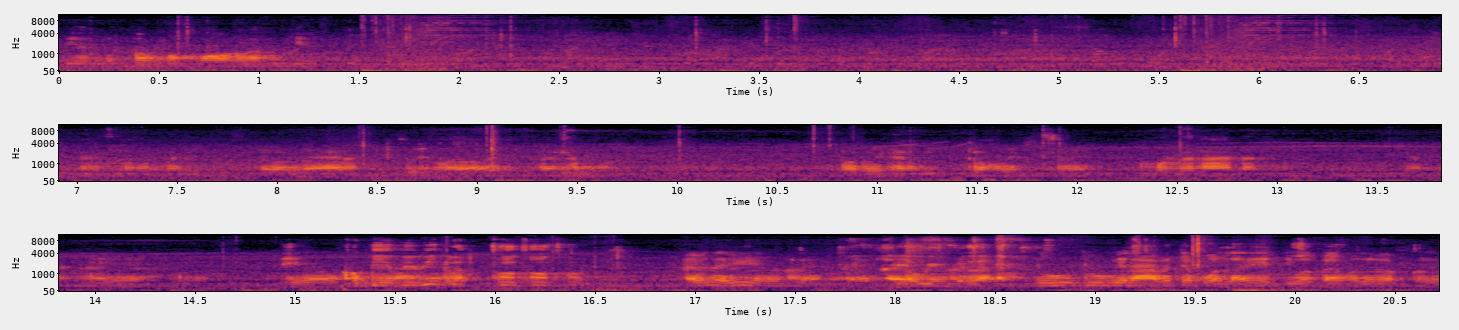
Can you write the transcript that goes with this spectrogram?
เรียนมันต้องมองมองแล้วมันยืนระวังนะระวังนะสวยเนาะเอาไปทางวิ่งกล้องเลยสวยหมดเวลานะเดี๋ยว เขาเบียร์ไม่ วิ่งเหรอโทษโทษโทษไม่เป็นไรพี่ไม่เป็นไรเราวิ่งไปแล้วดูดูเวลามันจะหมดแล้วเห็นโยนไปมันเลยแบบเออ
